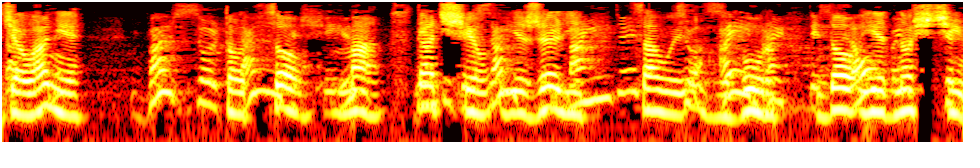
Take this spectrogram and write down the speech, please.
działanie, to co ma stać się, jeżeli cały zbór do jedności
